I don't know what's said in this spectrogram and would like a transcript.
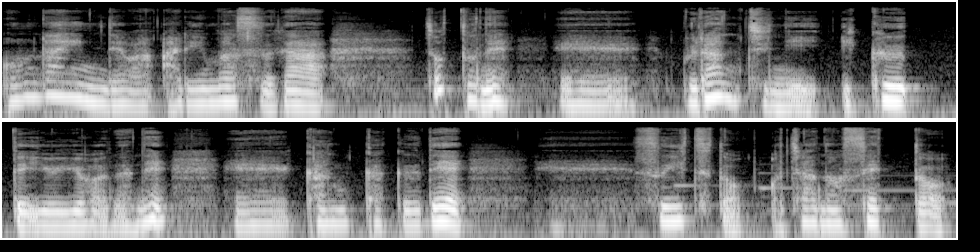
オンラインではありますがちょっとね、えー、ブランチに行くっていうようなね、えー、感覚で、スイーツとお茶のセット。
